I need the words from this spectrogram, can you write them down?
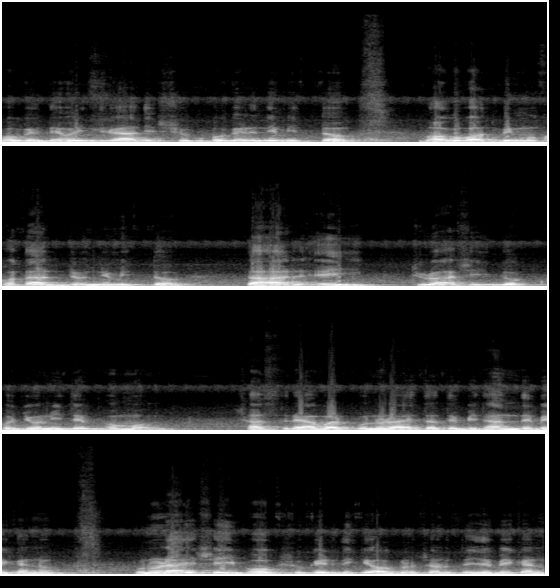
ভোগে, দেহ ইন্দ্রিয় আদির সুখ ভোগের নিমিত্ত, ভগবত বিমুখতার নিমিত্ত, তাহার এই চুরাশি লক্ষ জনিতে ভ্রমণ। শাস্ত্রে আবার পুনরায় তাতে বিধান দেবে কেন? পুনরায় সেই ভোগ সুখের দিকে অগ্রসর হতে যাবে কেন?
